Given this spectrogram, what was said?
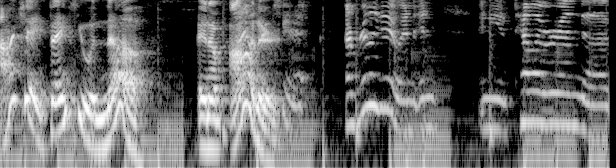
I can't thank you enough, and I'm I honored. it. I really do, and and, and you tell everyone uh,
